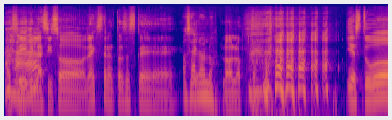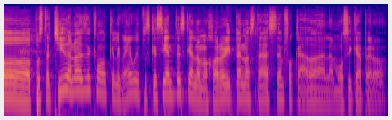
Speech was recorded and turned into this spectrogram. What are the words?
así, y las hizo Dexter. Entonces que... O sea, que- Lolo. Lolo. y estuvo, pues está chido, ¿no? Es de como que le digo, "Ey, güey, pues ¿qué sientes que a lo mejor ahorita no estás enfocado a la música, pero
